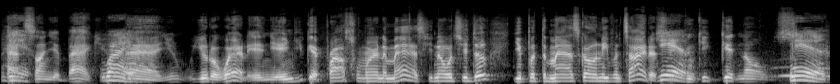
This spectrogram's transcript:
pats on your back, you're Right. man, you you're aware, and you, and you get props from wearing the mask. You know what you do? You put the mask on even tighter, so Yeah. you can keep getting those. Yeah.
